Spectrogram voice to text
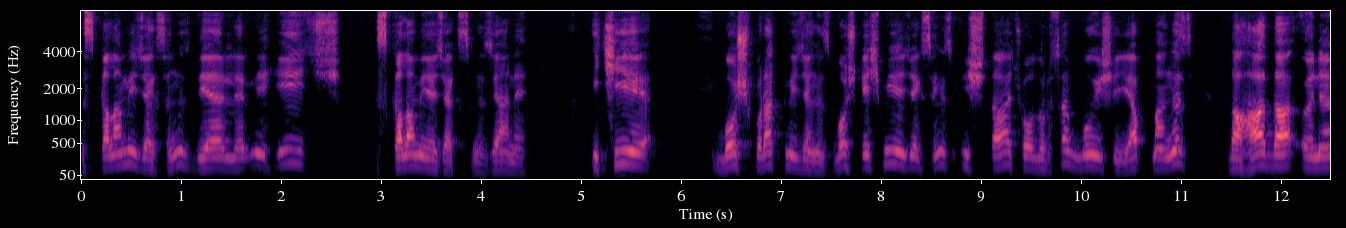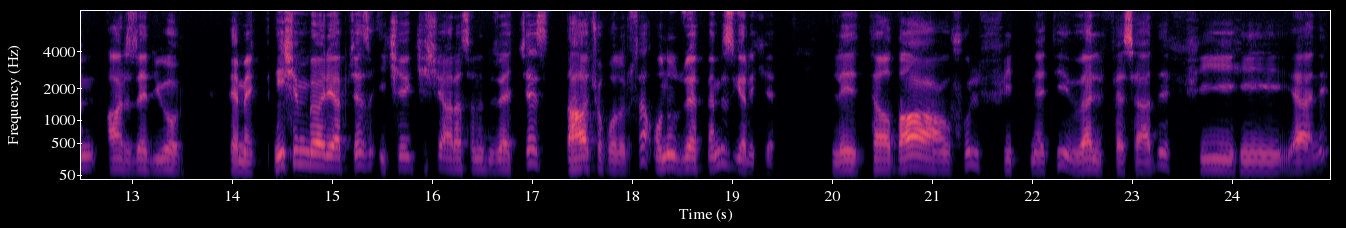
ıskalamayacaksınız. Diğerlerini hiç ıskalamayacaksınız. Yani ikiyi boş bırakmayacaksınız, boş geçmeyeceksiniz. İş daha çoğulursa bu işi yapmanız daha da önem arz ediyor demek. Niçin böyle yapacağız? İki kişi arasını düzelteceğiz. Daha çok olursa onu düzeltmemiz gerekir li tadaaful fitneti vel fesadi fihi yani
